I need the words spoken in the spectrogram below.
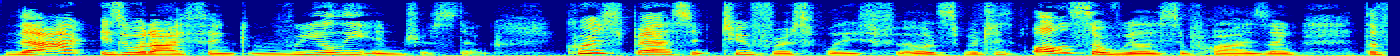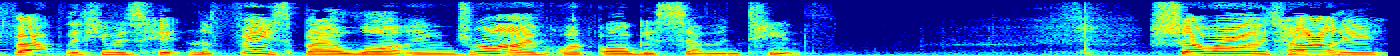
That is what I think really interesting. Chris Bassitt, two first place votes, which is also really surprising the fact that he was hit in the face by a line drive on August 17th. Shohei Ohtani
